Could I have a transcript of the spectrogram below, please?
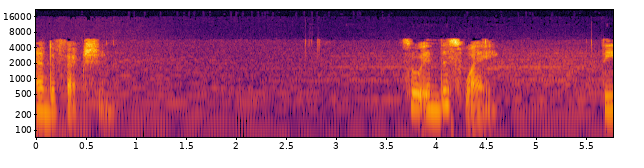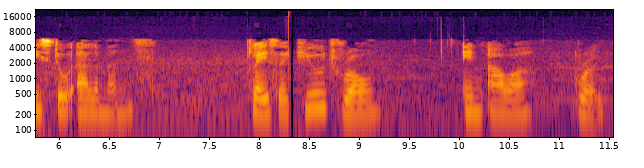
and affection. So in this way, these two elements plays a huge role in our growth.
